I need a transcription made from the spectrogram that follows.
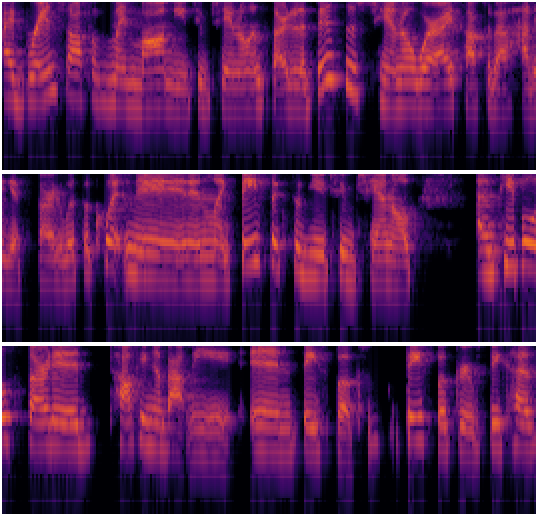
I branched off of my mom YouTube channel and started a business channel where I talked about how to get started with equipment and like basics of YouTube channels. And people started talking about me in Facebook's Facebook groups because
